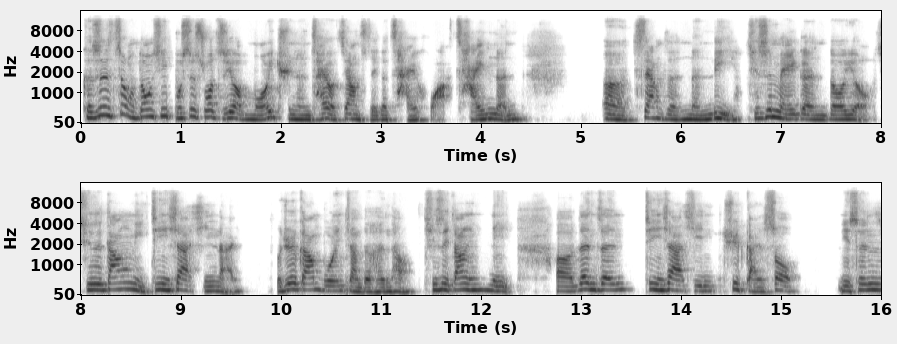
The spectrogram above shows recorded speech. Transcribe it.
可是这种东西不是说只有某一群人才有这样子的一个才华才能。呃，这样子的能力其实每一个人都有。其实当你静下心来，我觉得刚刚博文讲的很好。其实当你呃认真静下心去感受你身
